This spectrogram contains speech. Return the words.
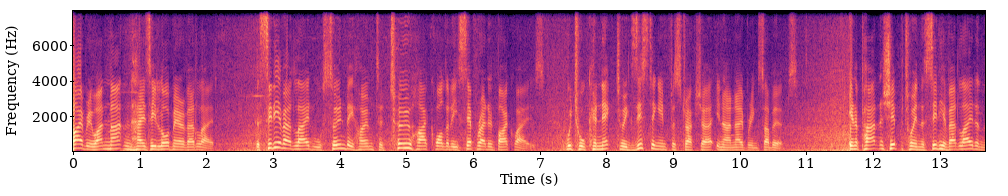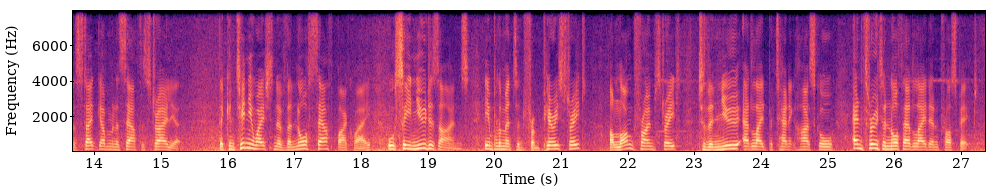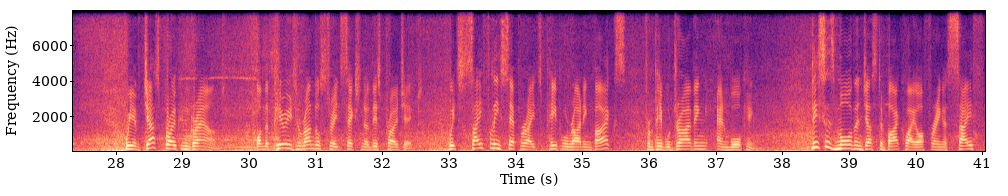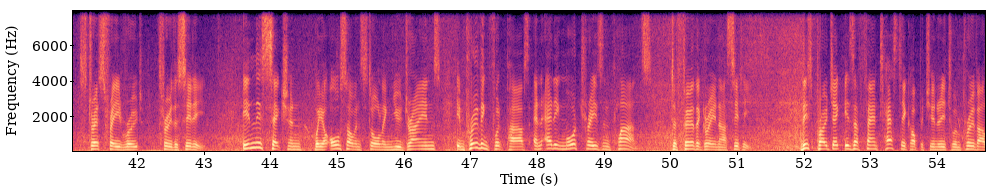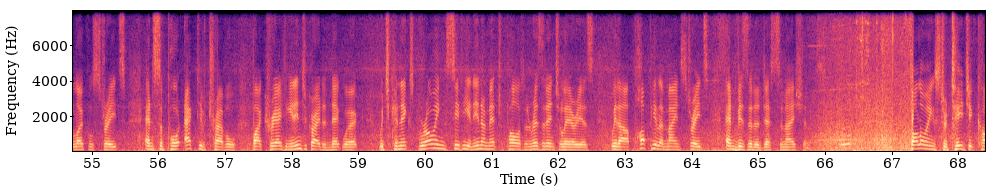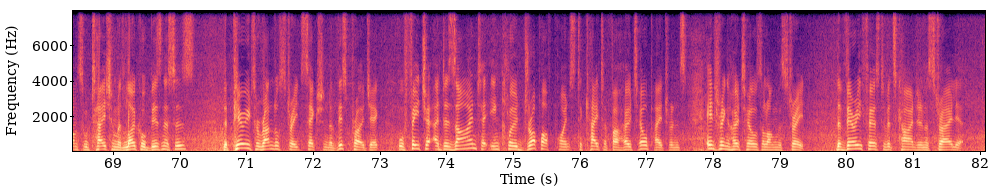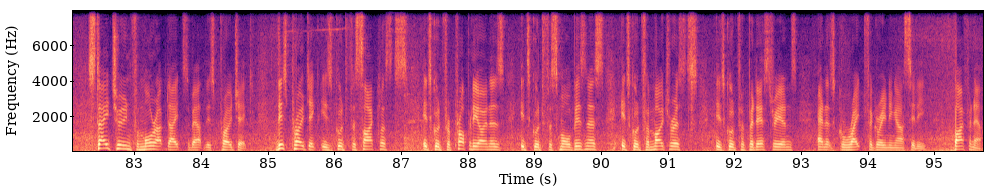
Hi everyone, Martin Haese, Lord Mayor of Adelaide. The City of Adelaide will soon be home to two high quality separated bikeways which will connect to existing infrastructure in our neighbouring suburbs. In a partnership between the City of Adelaide and the State Government of South Australia, the continuation of the North-South Bikeway will see new designs implemented from Pirie Street, along Frome Street to the new Adelaide Botanic High School and through to North Adelaide and Prospect. We have just broken ground on the Pirie to Rundle Street section of this project, which safely separates people riding bikes from people driving and walking. This is more than just a bikeway offering a safe, stress-free route through the city. In this section, we are also installing new drains, improving footpaths and adding more trees and plants to further green our city. This project is a fantastic opportunity to improve our local streets and support active travel by creating an integrated network which connects growing city and inner metropolitan residential areas with our popular main streets and visitor destinations. Following strategic consultation with local businesses, the Pirie to Rundle Street section of this project will feature a design to include drop-off points to cater for hotel patrons entering hotels along the street the very first of its kind in Australia. Stay tuned for more updates about this project. This project is good for cyclists, it's good for property owners, it's good for small business, it's good for motorists, it's good for pedestrians, and it's great for greening our city. Bye for now.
